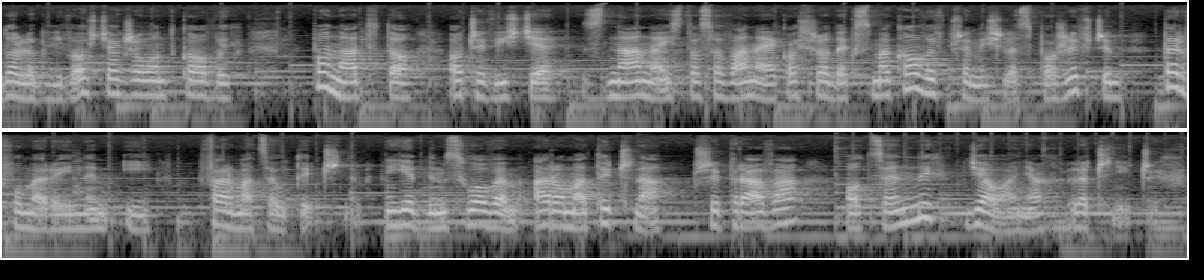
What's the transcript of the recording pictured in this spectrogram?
dolegliwościach żołądkowych, Ponadto oczywiście znana i stosowana jako środek smakowy w przemyśle spożywczym, perfumeryjnym i farmaceutycznym. Jednym słowem aromatyczna przyprawa o cennych działaniach leczniczych.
